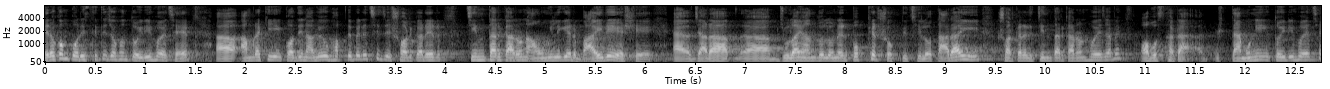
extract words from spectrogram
এরকম পরিস্থিতি যখন তৈরি হয়েছে আমরা কি কদিন আগেও ভাবতে পেরেছি যে সরকারের চিন্তার কারণ আওয়ামী লীগের বাইরে এসে যারা জুলাই আন্দোলনের পক্ষের শক্তি ছিল, তারাই সরকারের চিন্তার কারণ হয়ে যাবে? অবস্থাটা তেমনই তৈরি হয়েছে।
